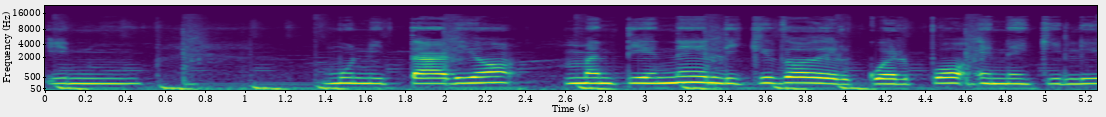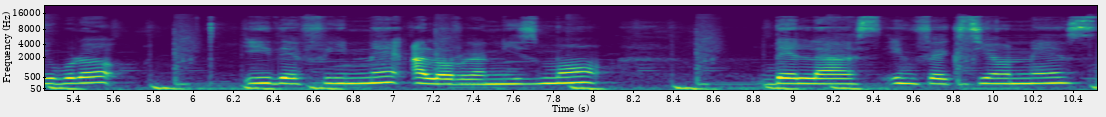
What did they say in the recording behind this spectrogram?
inmunitario. Mantiene el líquido del cuerpo en equilibrio y define al organismo de las infecciones,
